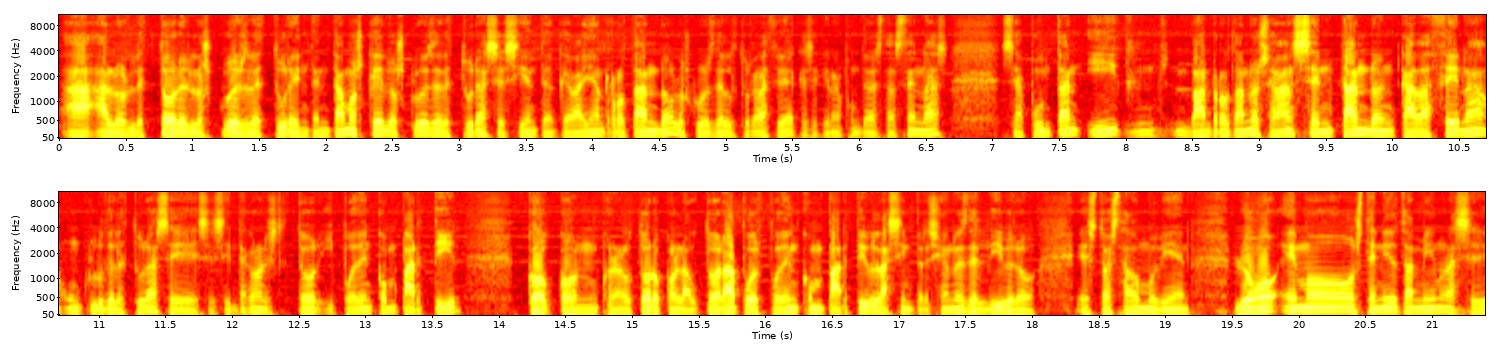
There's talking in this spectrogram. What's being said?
a, a, los lectores, los clubes de lectura. Intentamos que los clubes de lectura se sienten, que vayan rotando, los clubes de lectura de la ciudad que se quieren apuntar a estas cenas, se apuntan y van rotando, se van sentando en cada cena, un club de lectura se, se sienta con el escritor y pueden compartir con, el autor o con la autora, pues pueden compartir las impresiones del libro. Esto ha estado muy bien. Luego hemos tenido también una serie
